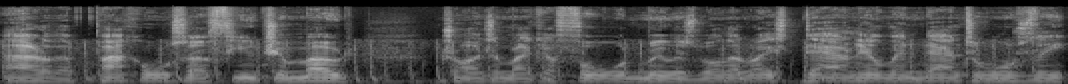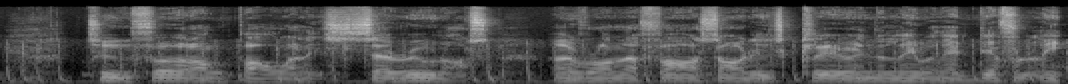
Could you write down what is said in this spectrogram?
out of the pack. Also, Future Mode trying to make a forward move as well. They race downhill, then down towards the two furlong pole, and it's Cernunnos over on the far side who's clearing the lead, but they're definitely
